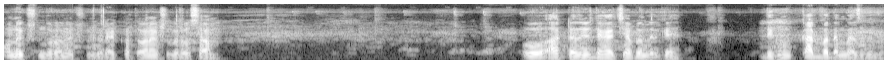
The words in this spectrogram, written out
অনেক সুন্দর অনেক সুন্দর। এক কথা অনেক সুন্দর, ওসাম। ও একটা জিনিস দেখাচ্ছি আপনাদেরকে। দেখুন কাঠবাদাম গাছগুলো।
